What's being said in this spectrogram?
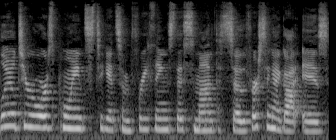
loyalty rewards points to get some free things this month. So the first thing I got is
